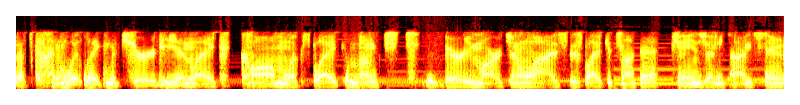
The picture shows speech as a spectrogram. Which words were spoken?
that's kind of what like maturity and like calm looks like amongst the very marginalized is like it's not going to change anytime soon.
